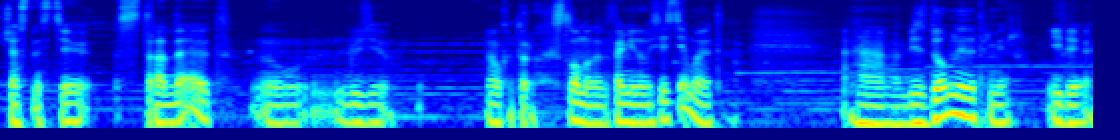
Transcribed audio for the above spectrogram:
в частности, страдают, ну, люди, у которых сломана дофаминовая система, это а, бездомные, например, или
